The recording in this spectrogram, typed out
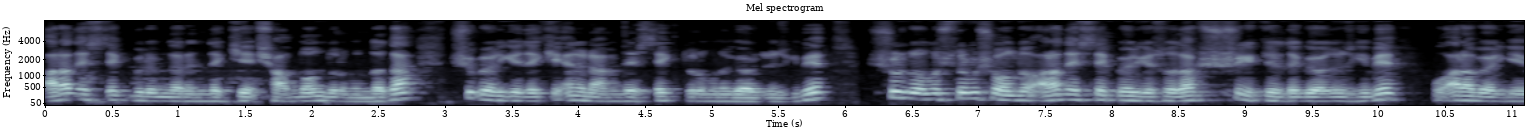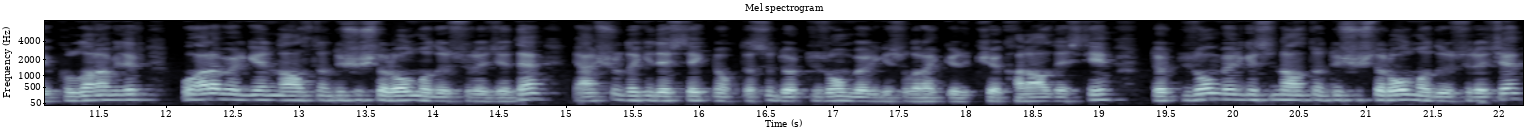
ara destek bölümlerindeki şablon durumunda da şu bölgedeki en önemli destek durumunu gördüğünüz gibi şurada oluşturmuş olduğu ara destek bölgesi olarak şu şekilde gördüğünüz gibi bu ara bölgeyi kullanabilir. Bu ara bölgenin altına düşüşler olmadığı sürece de yani şuradaki destek noktası 410 bölgesi olarak gözüküyor kanal desteği. 410 bölgesinin altına düşüşler olmadığı sürece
